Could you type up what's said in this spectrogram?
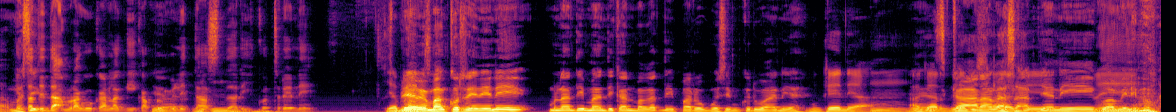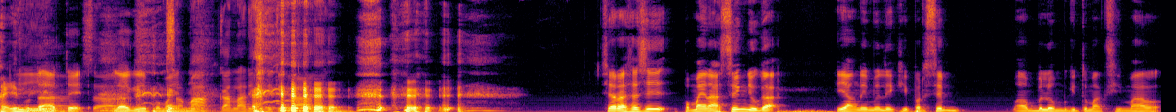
Kita Masih- tidak meragukan lagi kapabilitas Mm-mm. dari coach Rene. Ya, Sebenarnya memang kurs ini, ini menanti nantikan banget di paruh musim kedua ini ya. mungkin ya. Hmm. Ya, Agar dia sekarang lah lagi- saatnya nih gua Iya. milih pemain. Udah Iya, ate lagi Bisa pemainnya. makan lah dikit-dikit lah. Saya rasa sih pemain asing juga yang dimiliki Persib uh, belum begitu maksimal.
